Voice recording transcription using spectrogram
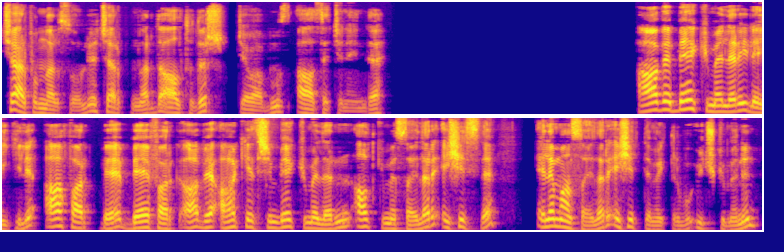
Çarpımları soruluyor. Çarpımlar da 6'dır. Cevabımız A seçeneğinde. A ve B kümeleriyle ilgili A fark B, B fark A ve A kesişim B kümelerinin alt küme sayıları eşitse eleman sayıları eşit demektir bu üç kümenin.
